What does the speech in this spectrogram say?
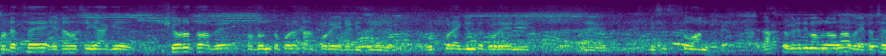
ঘটেছে, এটা হচ্ছে গিয়ে আগে শিওর হতে হবে, তদন্ত করে তারপরে এটা ডিসিশন নিতে হবে। হুট করে একজনকে ধরে এনে মানে দিস ইজ সো আনফেয়ার রাষ্ট্রবিরোধী মামলাও না এটা হচ্ছে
